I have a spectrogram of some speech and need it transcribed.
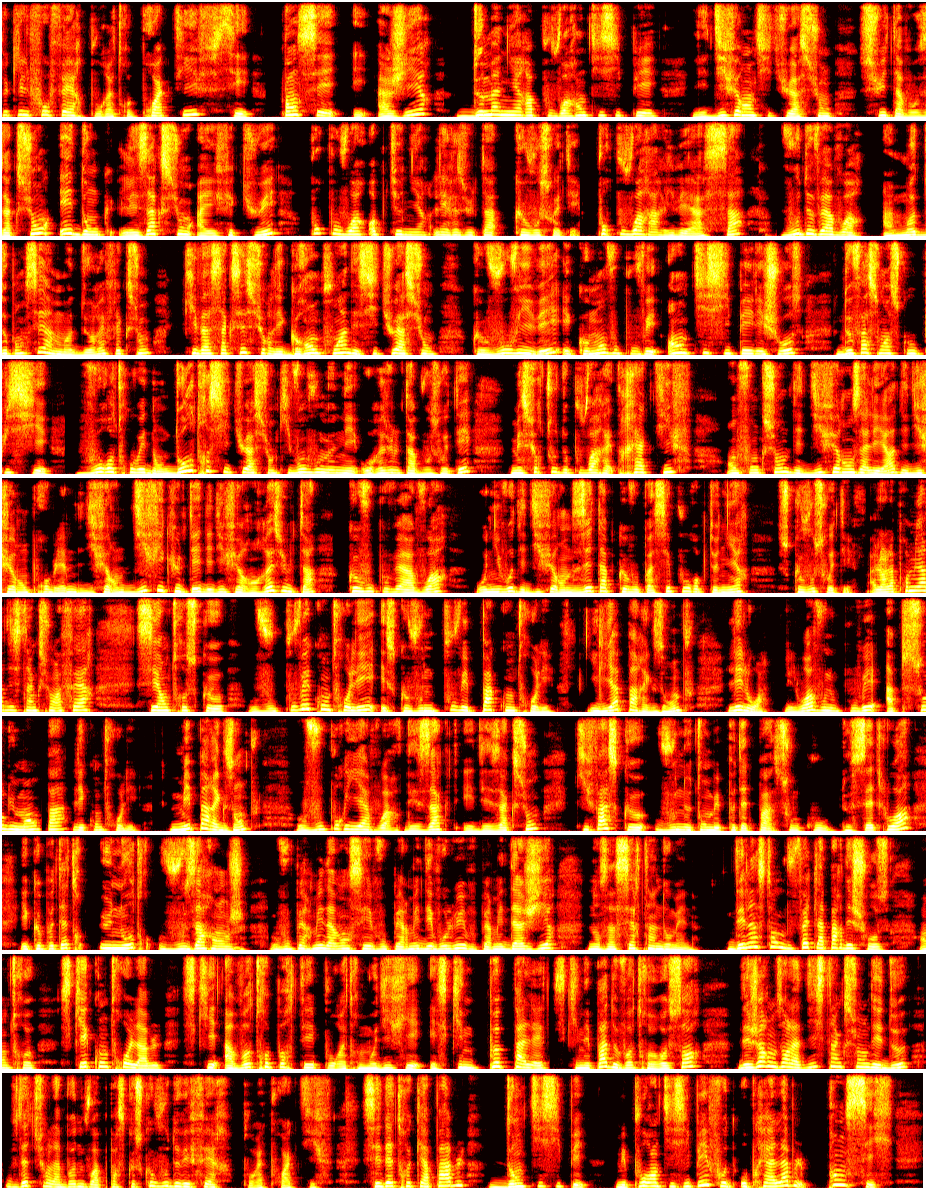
Ce qu'il faut faire pour être proactif, c'est penser et agir de manière à pouvoir anticiper les différentes situations suite à vos actions et donc les actions à effectuer pour pouvoir obtenir les résultats que vous souhaitez. Pour pouvoir arriver à ça, vous devez avoir un mode de pensée, un mode de réflexion qui va s'axer sur les grands points des situations que vous vivez et comment vous pouvez anticiper les choses de façon à ce que vous puissiez vous retrouver dans d'autres situations qui vont vous mener aux résultats que vous souhaitez, mais surtout de pouvoir être réactif en fonction des différents aléas, des différents problèmes, des différentes difficultés, des différents résultats que vous pouvez avoir au niveau des différentes étapes que vous passez pour obtenir ce que vous souhaitez. Alors la première distinction à faire, c'est entre ce que vous pouvez contrôler et ce que vous ne pouvez pas contrôler. Il y a par exemple les lois. Les lois, vous ne pouvez absolument pas les contrôler. Mais par exemple, vous pourriez avoir des actes et des actions qui fassent que vous ne tombez peut-être pas sous le coup de cette loi et que peut-être une autre vous arrange, vous permet d'avancer, vous permet d'évoluer, vous permet d'agir dans un certain domaine. Dès l'instant où vous faites la part des choses entre ce qui est contrôlable, ce qui est à votre portée pour être modifié et ce qui ne peut pas l'être, ce qui n'est pas de votre ressort, déjà en faisant la distinction des deux, vous êtes sur la bonne voie parce que ce que vous devez faire pour être proactif, c'est d'être capable d'anticiper. Mais pour anticiper, il faut au préalable penser.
